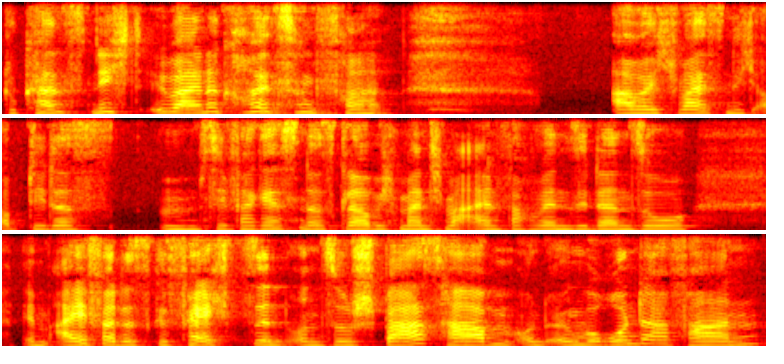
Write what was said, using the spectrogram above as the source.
du kannst nicht über eine Kreuzung fahren. Aber ich weiß nicht, ob die das, hm, sie vergessen das, glaube ich, manchmal einfach, wenn sie dann so im Eifer des Gefechts sind und so Spaß haben und irgendwo runterfahren.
